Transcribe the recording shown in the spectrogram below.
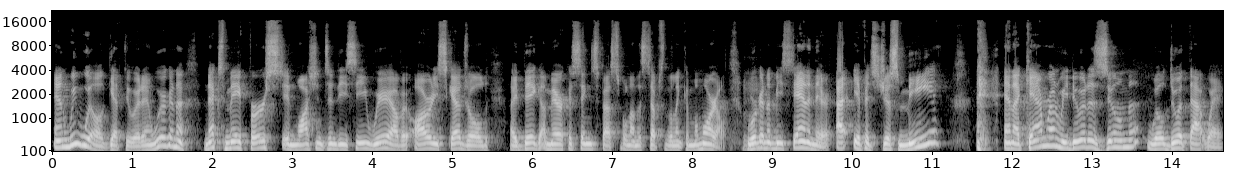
And we will get through it. And we're going to, next May 1st in Washington, D.C., we have already scheduled a big America Sings Festival on the steps of the Lincoln Memorial. Mm-hmm. We're going to be standing there. If it's just me, and a camera and we do it as Zoom, we'll do it that way.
